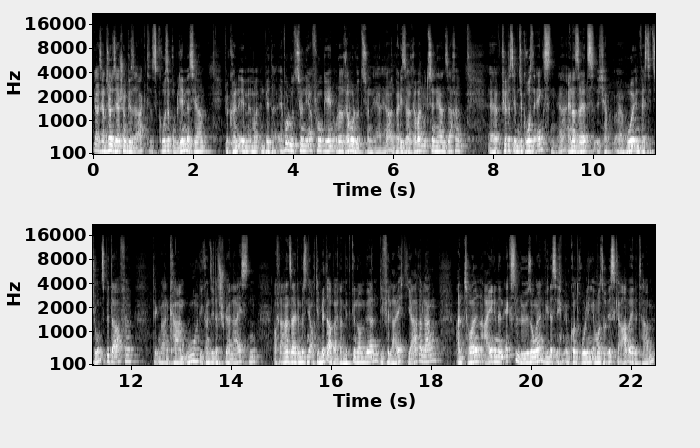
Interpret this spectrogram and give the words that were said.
Ja, Sie haben schon sehr schön gesagt, das große Problem ist ja, wir können eben immer entweder evolutionär vorgehen oder revolutionär. Ja? Und bei dieser revolutionären Sache äh, führt das eben zu großen Ängsten. Ja? Einerseits, ich habe äh, hohe Investitionsbedarfe, denken wir an KMU, die können sich das schwer leisten. Auf der anderen Seite müssen ja auch die Mitarbeiter mitgenommen werden, die vielleicht jahrelang an tollen eigenen Excel-Lösungen, wie das eben im Controlling immer so ist, gearbeitet haben.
